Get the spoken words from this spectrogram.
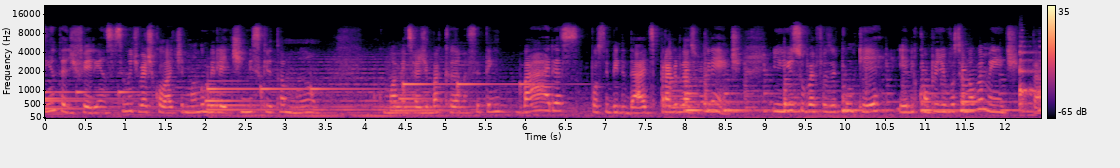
sinta a diferença. Se não tiver chocolate, manda um bilhetinho escrito à mão uma mensagem bacana. Você tem várias possibilidades para agradar seu cliente. E isso vai fazer com que ele compre de você novamente, tá?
